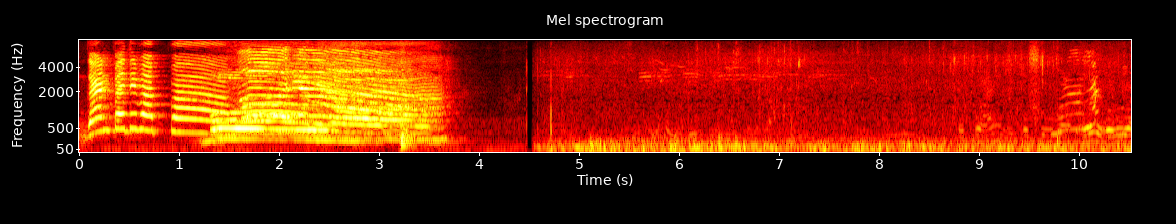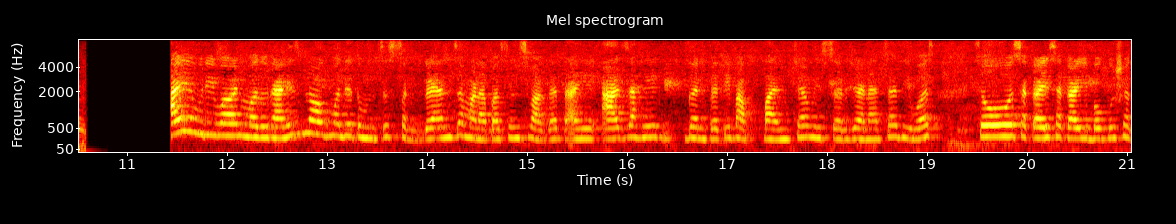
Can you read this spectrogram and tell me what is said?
गणपती बाप्पा. हाय एव्हरीवन मधुराणीज ब्लॉगमध्ये तुमचं सगळ्यांचं मनापासून स्वागत आहे. आज आहे गणपती बाप्पांच्या विसर्जनाचा दिवस. सो सकाळी सकाळी बघू शक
